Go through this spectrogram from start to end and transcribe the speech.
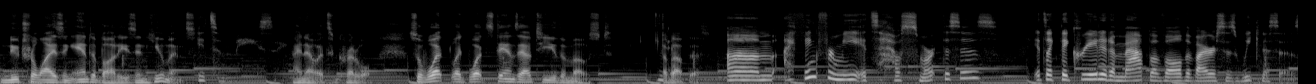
neutralizing antibodies in humans. It's amazing. I know, it's incredible. So what, like, what stands out to you the most? about this? Um, I think for me, it's how smart this is. It's like they created a map of all the virus's weaknesses.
